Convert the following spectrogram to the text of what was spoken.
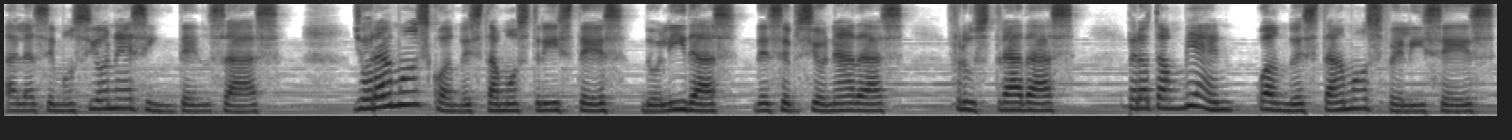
a las emociones intensas. Lloramos cuando estamos tristes, dolidas, decepcionadas, frustradas, pero también cuando estamos felices.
